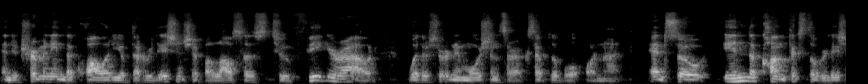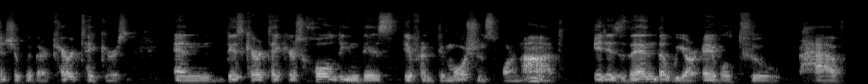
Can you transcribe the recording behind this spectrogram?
And determining the quality of that relationship allows us to figure out whether certain emotions are acceptable or not. And so, in the context of relationship with our caretakers, and these caretakers holding these different emotions or not, it is then that we are able to have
